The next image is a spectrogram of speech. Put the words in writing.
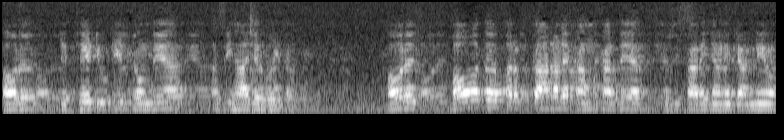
ਔਰ ਜਿੱਥੇ ਡਿਊਟੀ ਲਗਾਉਂਦੇ ਆ, ਅਸੀਂ ਹਾਜ਼ਰ ਹੋਈਦਾ ਔਰ ਬਹੁਤ ਪਰਪਕਾਰ ਵਾਲੇ ਕੰਮ ਕਰਦੇ ਆ, ਤੁਸੀਂ ਸਾਰੇ ਜਾਣੇ ਜਾਣਦੇ ਹੋ।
